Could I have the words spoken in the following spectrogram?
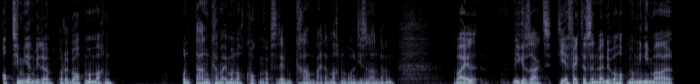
optimieren wieder oder überhaupt mal machen. Und dann kann man immer noch gucken, ob sie den Kram weitermachen wollen, diesen anderen. Weil, wie gesagt, die Effekte sind, wenn überhaupt, nur minimal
